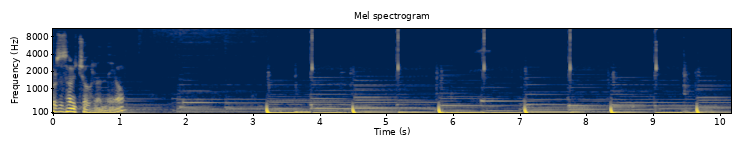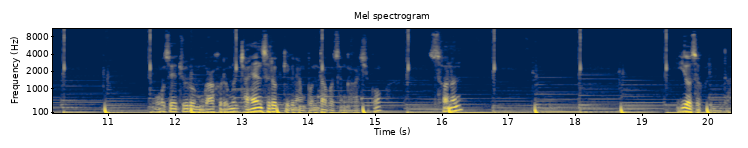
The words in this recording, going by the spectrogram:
벌써 30초가 흘렀네요. 옷의 주름과 흐름을 자연스럽게 그냥 본다고 생각하시고 선은 이어서 그립니다.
